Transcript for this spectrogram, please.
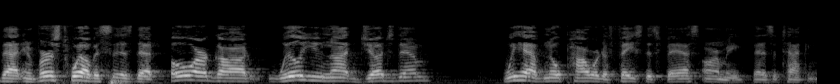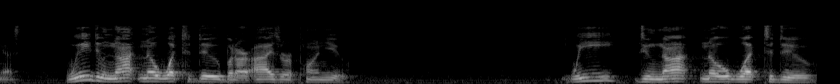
that in verse 12 it says that, "O our God, will you not judge them? We have no power to face this vast army that is attacking us. We do not know what to do, but our eyes are upon you. We do not know what to do,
